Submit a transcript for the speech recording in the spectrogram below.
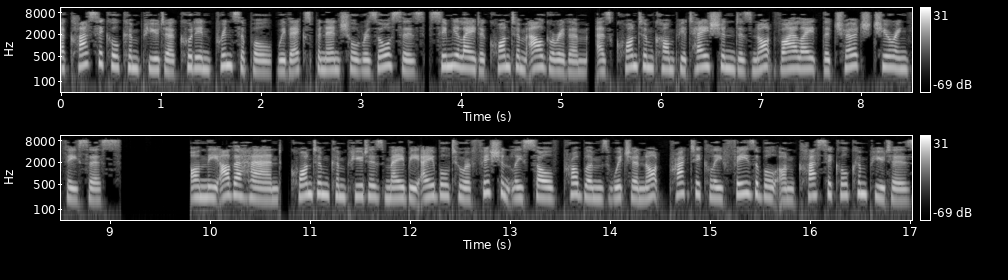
A classical computer could in principle with exponential resources simulate a quantum algorithm, as quantum computation does not violate the Church-Turing thesis. On the other hand, quantum computers may be able to efficiently solve problems which are not practically feasible on classical computers.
